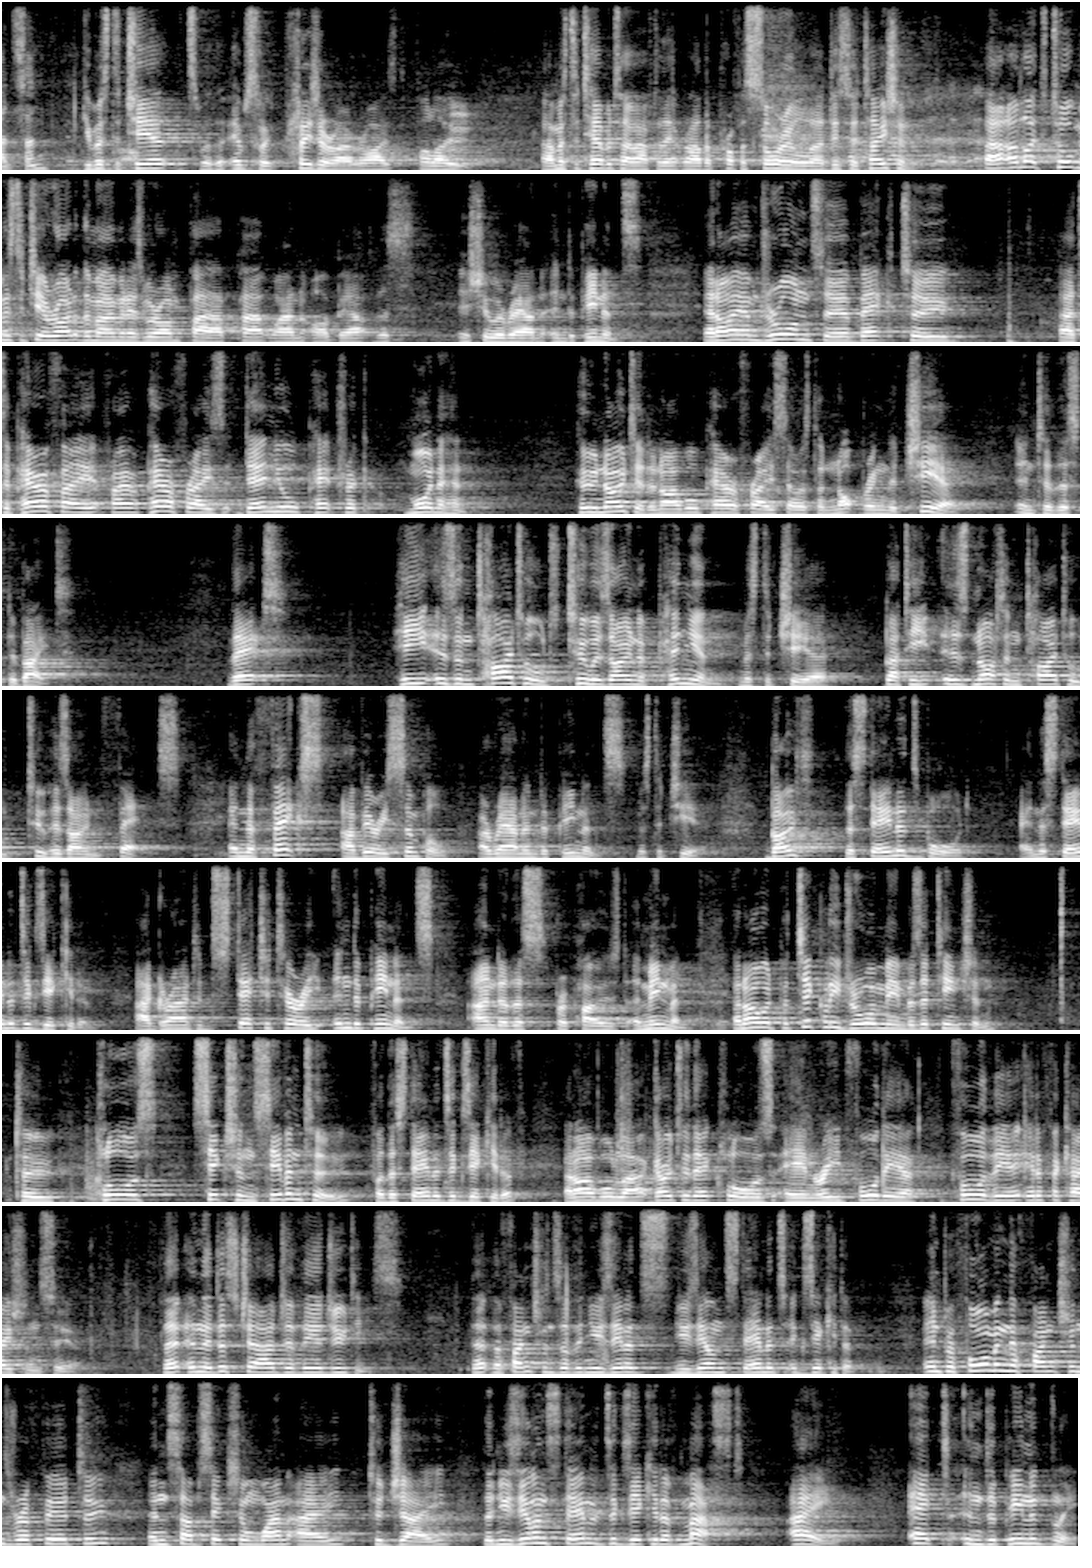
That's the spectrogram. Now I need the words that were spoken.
Hudson. Thank you, Mr Chair. It's with absolute pleasure I rise to follow uh, Mr Tabuteau after that rather professorial uh, dissertation. Uh, I'd like to talk, Mr Chair, right at the moment as we're on part, part one about this issue around independence. And I am drawn, sir, back to, uh, to paraphrase, paraphrase Daniel Patrick Moynihan, who noted, and I will paraphrase so as to not bring the chair into this debate, that he is entitled to his own opinion, Mr Chair, but he is not entitled to his own facts. And the facts are very simple around independence, Mr Chair. Both the Standards Board and the Standards Executive are granted statutory independence under this proposed amendment. And I would particularly draw members' attention to clause section 7.2 for the Standards Executive, and I will uh, go to that clause and read for their, for their edification, sir, that in the discharge of their duties, that the functions of the New Zealand, New Zealand Standards Executive, in performing the functions referred to in subsection 1A to J, the New Zealand Standards Executive must A. Act independently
